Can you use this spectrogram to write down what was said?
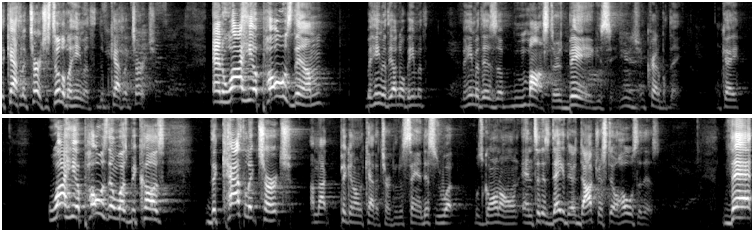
The Catholic Church is still a behemoth, the Catholic Church. And why he opposed them, behemoth, y'all know behemoth? Behemoth is a monster, it's big, it's huge, incredible thing. Okay? Why he opposed them was because the Catholic Church, I'm not picking on the Catholic Church, I'm just saying this is what was going on, and to this day, their doctrine still holds to this. That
